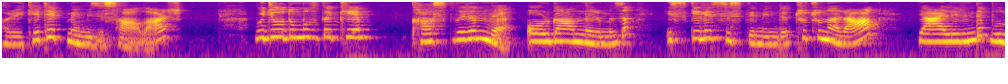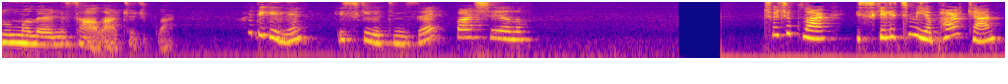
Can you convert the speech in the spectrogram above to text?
hareket etmemizi sağlar. Vücudumuzdaki kasların ve organlarımızın iskelet sisteminde tutunarak yerlerinde bulunmalarını sağlar çocuklar. Hadi gelin iskeletimize başlayalım. Çocuklar iskeletimi yaparken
